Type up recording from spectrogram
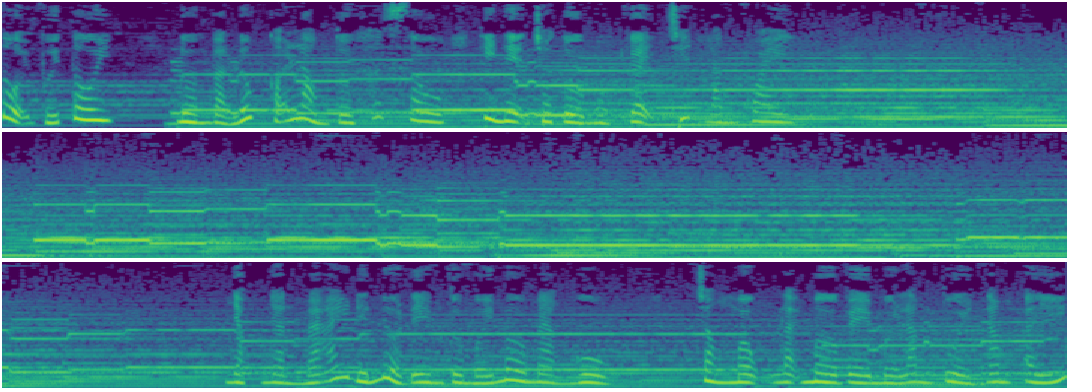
dội với tôi. Luôn vào lúc cõi lòng tôi khắc sâu Thì nện cho tôi một gậy chết lăn quay. Mãi đến nửa đêm tôi mới mơ màng ngủ. Trong mộng lại mơ về 15 tuổi năm ấy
